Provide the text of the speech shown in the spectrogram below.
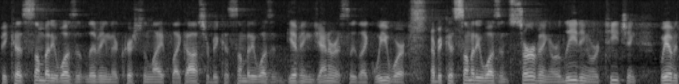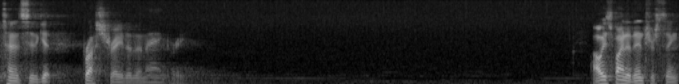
because somebody wasn't living their Christian life like us, or because somebody wasn't giving generously like we were, or because somebody wasn't serving or leading or teaching, we have a tendency to get frustrated and angry? I always find it interesting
